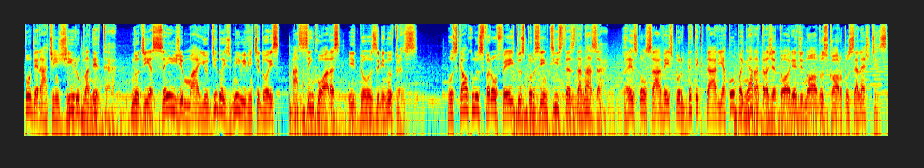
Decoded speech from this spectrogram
poderá atingir o planeta no dia 6 de maio de 2022, às 5 horas e 12 minutos. Os cálculos foram feitos por cientistas da NASA, responsáveis por detectar e acompanhar a trajetória de novos corpos celestes,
